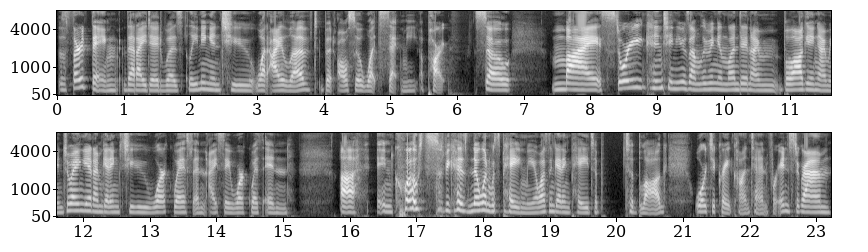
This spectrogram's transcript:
the third thing that I did was leaning into what I loved, but also what set me apart. So, my story continues. I'm living in London. I'm blogging. I'm enjoying it. I'm getting to work with, and I say work with in uh, in quotes because no one was paying me. I wasn't getting paid to to blog or to create content for Instagram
